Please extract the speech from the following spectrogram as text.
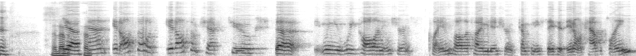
Another, Yeah. an- And it also it also checks too the when you we call on insurance claims all the time, and insurance companies say that they don't have a claim,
